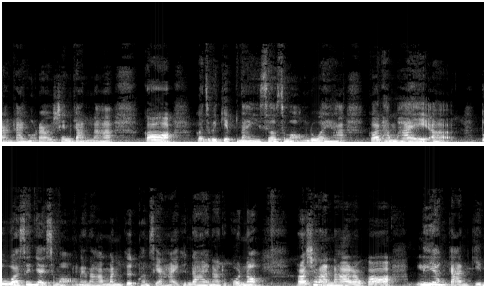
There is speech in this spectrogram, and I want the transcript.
ร่างกายของเราเช่นกันนะคะ ก็ก็จะไปเก็บในเซลล์สมองด้วยค่ะ ก็ทำให้ตัวเส้นใยสมองเนี่ยนะคะมันเกิดความเสียหายขึ้นได้นะทุกคนเนาะเพราะฉะนั้นนะคะเราก็เลี่ยงการกิน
